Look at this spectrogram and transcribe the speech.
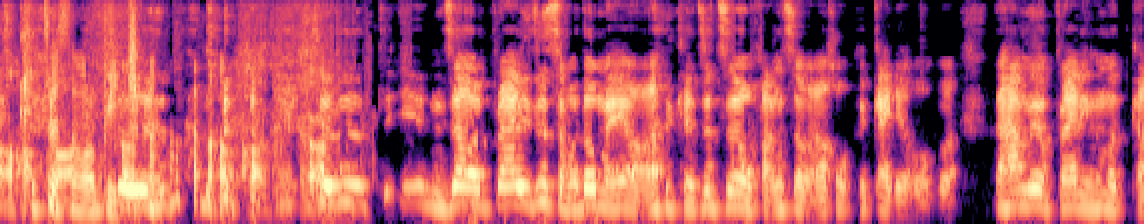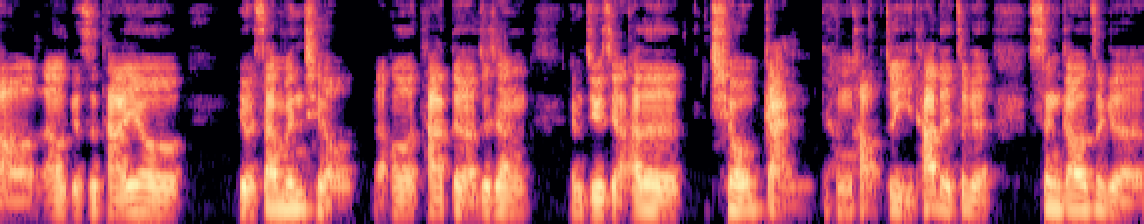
这什么比较？就是你知道 Bradley 就什么都没有啊，可是只有防守，然后火盖掉火锅。那他没有 Bradley 那么高，然后可是他又有三分球，然后他对啊，就像 MG 讲，他的球感很好。就以他的这个身高，这个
